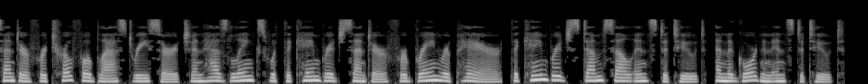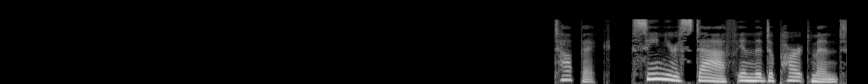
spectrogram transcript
Centre for Trophoblast Research and has links with the Cambridge Centre for Brain Repair, the Cambridge Stem Cell Institute, and the Gordon Institute. Topic: Senior staff in the department.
